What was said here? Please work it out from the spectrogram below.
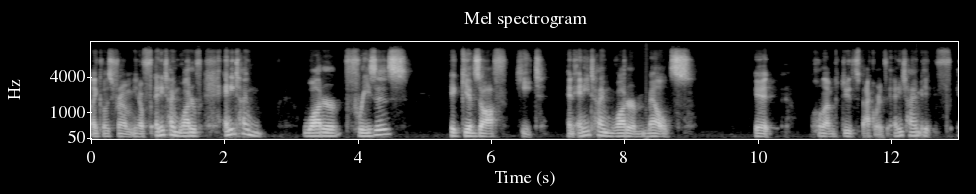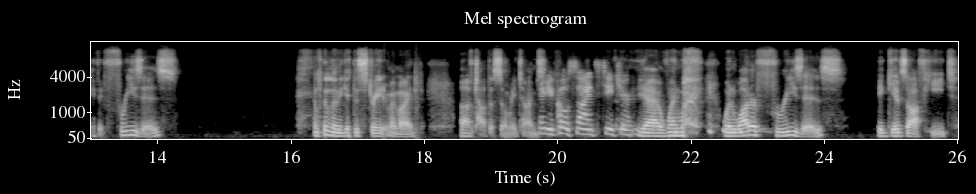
like goes from, you know, anytime water, anytime water freezes, it gives off heat. And anytime water melts, it hold on, do this backwards. Anytime it, if it freezes, let me get this straight in my mind. Uh, I've taught this so many times. There you go, science teacher. Yeah, when when water freezes, it gives off heat,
